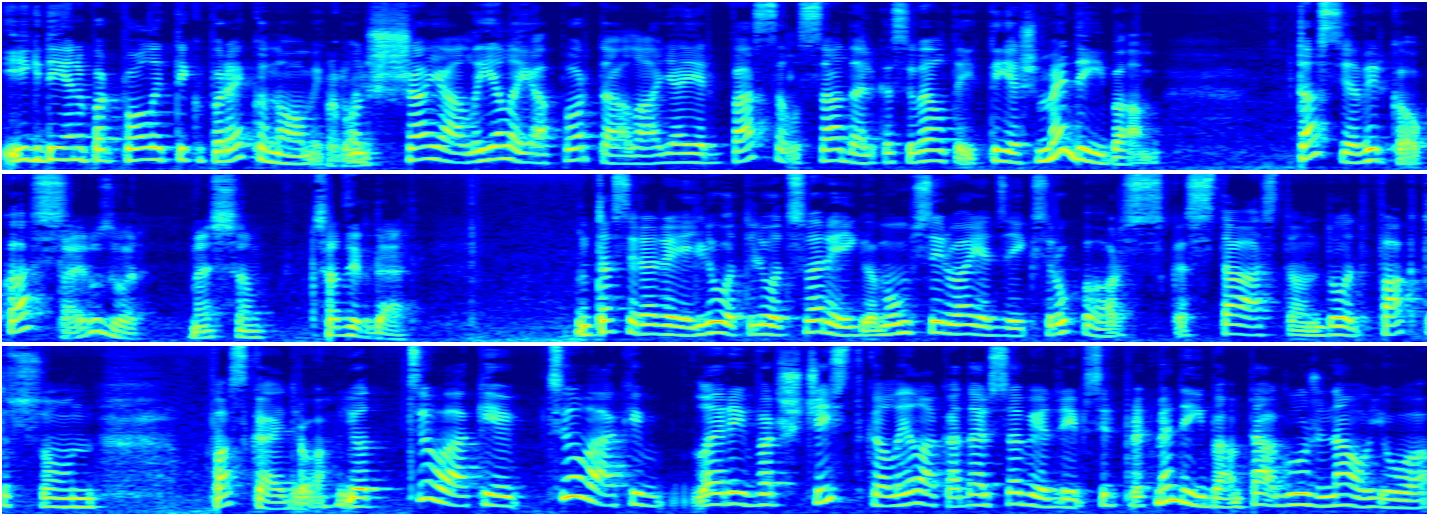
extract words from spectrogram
ikdienu, par politiku, par ekonomiku. Par Un šajā lielajā portālā, ja ir vesela sadaļa, kas ir veltīta tieši medībām, tas jau ir kaut kas. Tā ir uzvara. Mēs esam sadzirdēti. Un tas ir arī ļoti, ļoti svarīgi, jo mums ir vajadzīgs rupors, kas stāsta un dod faktus un paskaidro. Jo cilvēki, cilvēki, lai arī var šķist, ka lielākā daļa sabiedrības ir pret medībām, tā gluži nav, jo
